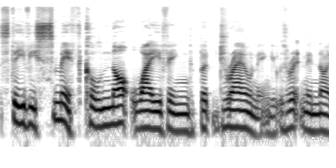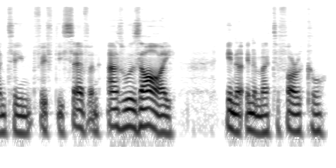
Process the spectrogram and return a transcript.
Stevie Smith called Not Waving But Drowning. It was written in 1957, as was I, in a, in a metaphorical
